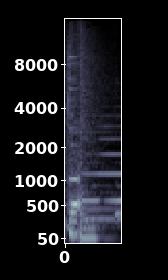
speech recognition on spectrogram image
Bye.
